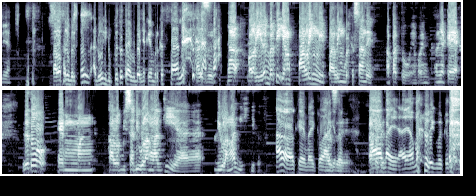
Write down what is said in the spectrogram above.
Ya? Kalau paling berkesan, aduh hidupku tuh terlalu banyak yang berkesan. Nah, kalau kayak gitu berarti yang paling nih, paling berkesan deh. Apa tuh? Yang paling berkesannya kayak itu tuh emang kalau bisa diulang lagi ya diulang lagi gitu. Ah, oke baiklah gitu. Asik. Apa ya yang paling berkesan?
